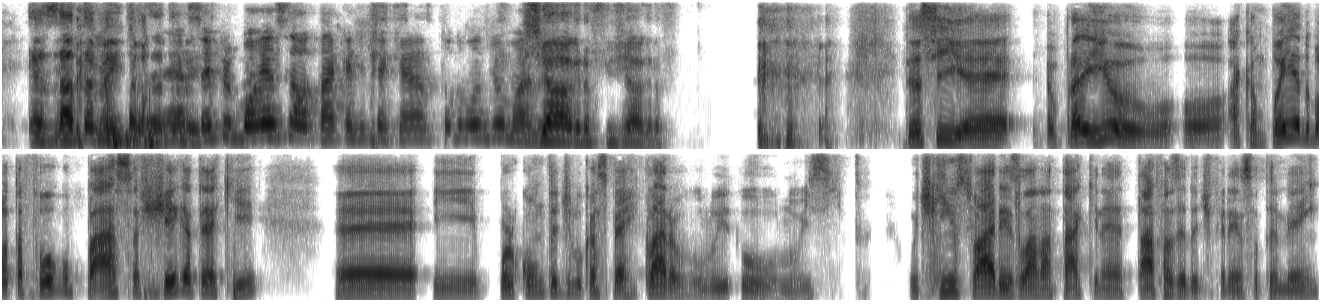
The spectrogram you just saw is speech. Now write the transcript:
Exatamente, exatamente. É sempre bom ressaltar que a gente aqui é todo mundo de humanas. Geógrafo, geógrafo. então, assim, é, para ir, o, o, a campanha do Botafogo passa, chega até aqui, é, e por conta de Lucas Perry. Claro, o, Lu, o Luizito. O Tiquinho Soares lá no ataque, né, tá fazendo a diferença também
